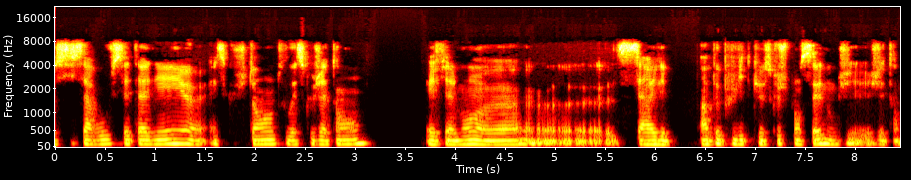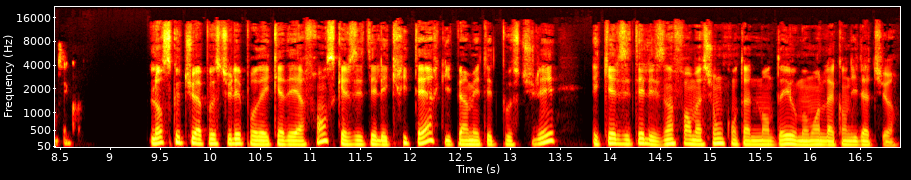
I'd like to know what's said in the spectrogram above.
si ça rouvre cette année, est-ce que je tente ou est-ce que j'attends? Et finalement, c'est arrivé un peu plus vite que ce que je pensais, donc j'ai tenté. Lorsque tu as postulé pour des KDR France, quels étaient les critères qui permettaient de postuler et quelles étaient les informations qu'on t'a demandées au moment de la candidature?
